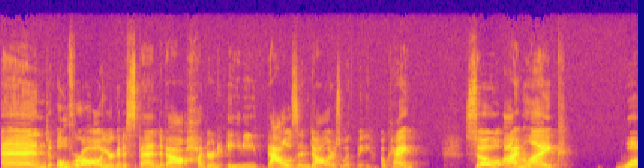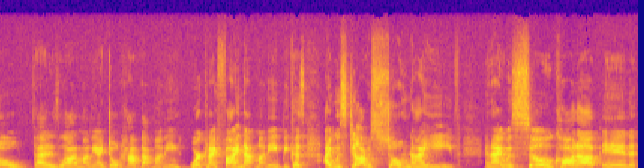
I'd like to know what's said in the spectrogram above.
And overall, you're gonna spend about $180,000 with me, okay? So I'm like, whoa, that is a lot of money. I don't have that money. Where can I find that money? Because I was still, I was so naive and I was so caught up in,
